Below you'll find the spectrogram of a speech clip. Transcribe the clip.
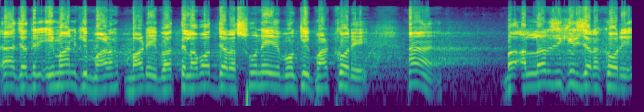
হ্যাঁ, যাদের ইমান কি বাড়ে বা তেলাবাদ যারা শোনে এবং কি পাঠ করে হ্যাঁ বা আল্লাহর জিকির যারা করে,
